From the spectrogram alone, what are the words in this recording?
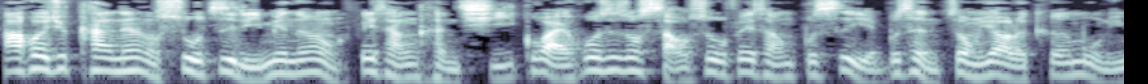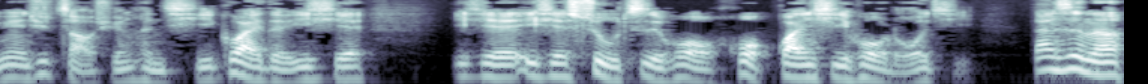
他会去看那种数字里面那种非常很奇怪，或是说少数非常不是也不是很重要的科目里面去找寻很奇怪的一些一些一些数字或或关系或逻辑。但是呢，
